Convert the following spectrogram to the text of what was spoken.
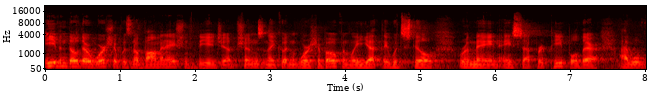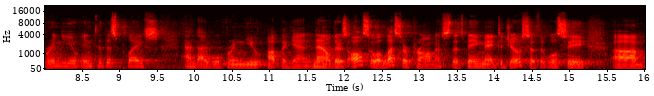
Even though their worship was an abomination to the Egyptians and they couldn't worship openly, yet they would still remain a separate people there. I will bring you into this place and I will bring you up again. Now, there's also a lesser promise that's being made to Joseph that we'll see um,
